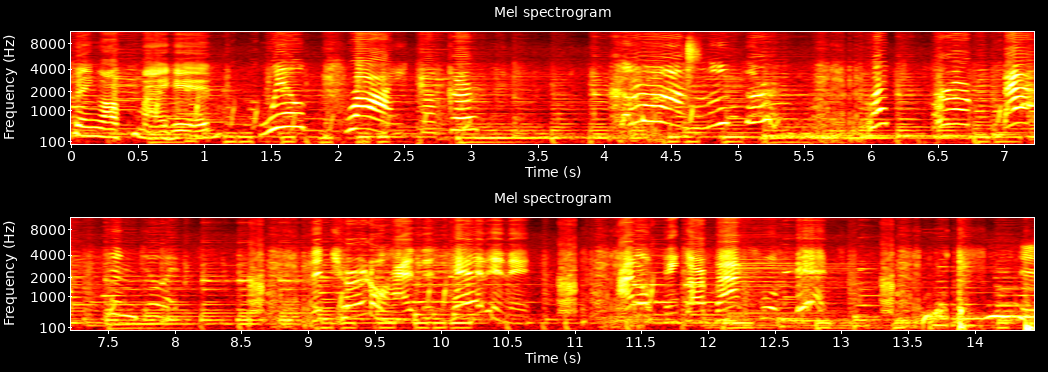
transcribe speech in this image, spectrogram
thing off my head? We'll try, Tucker. Come on, Luther. Let's put our backs into it. The turtle has his head in it. I don't think our backs will fit. Mm-hmm.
